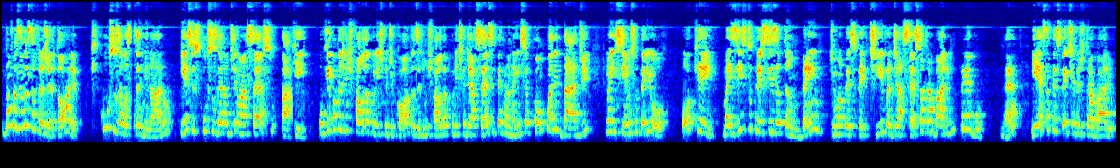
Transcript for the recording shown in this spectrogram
Então, fazendo essa trajetória, que cursos elas terminaram e esses cursos garantiram acesso a quê? Porque quando a gente fala da política de cotas, a gente fala da política de acesso e permanência com qualidade no ensino superior. Ok, mas isso precisa também de uma perspectiva de acesso a trabalho e emprego, né? E essa perspectiva de trabalho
